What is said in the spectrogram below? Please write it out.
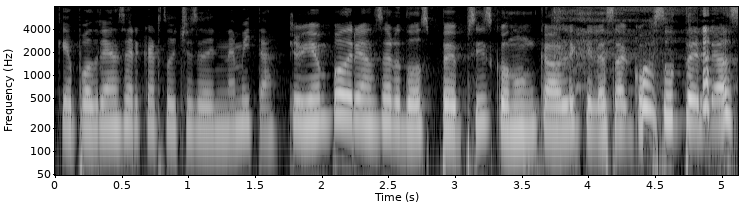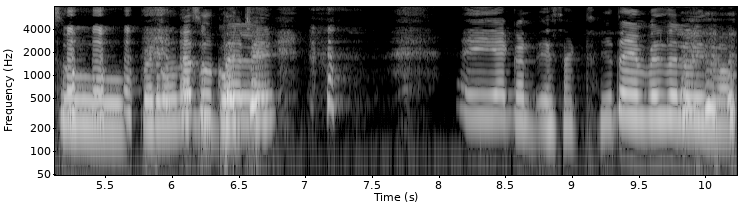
que podrían ser cartuchos de dinamita. Que bien podrían ser dos Pepsis con un cable que le sacó a su tele, a su, perdón, a, A su, su coche. Y a Exacto, yo también pensé lo mismo.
